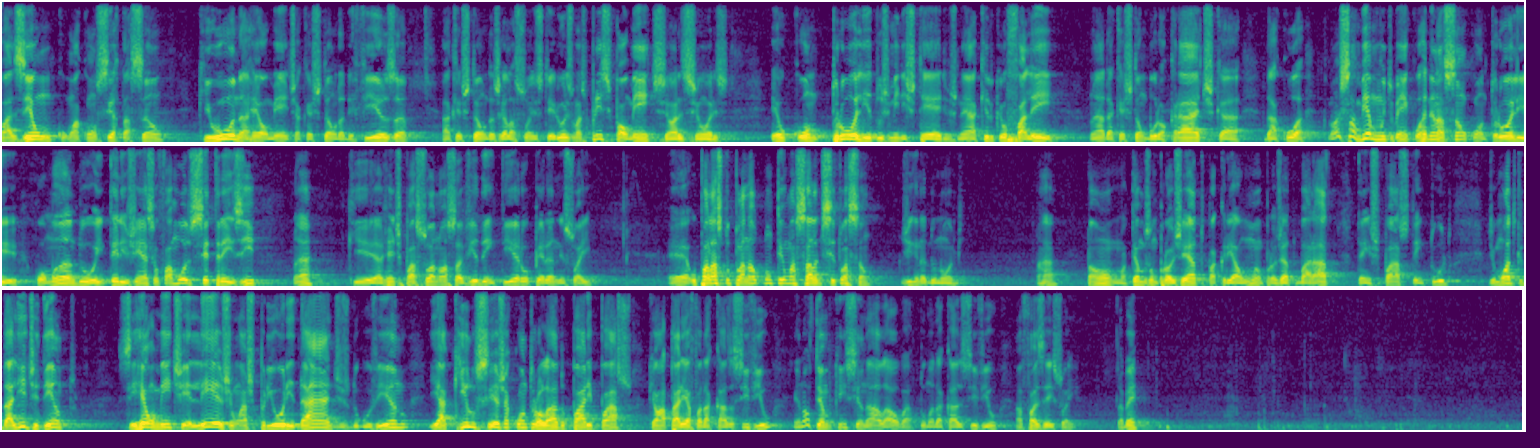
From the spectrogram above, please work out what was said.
Fazer um, uma concertação que una realmente a questão da defesa, a questão das relações exteriores, mas principalmente, senhoras e senhores, é o controle dos ministérios, né? aquilo que eu falei né, da questão burocrática, da cor. Nós sabemos muito bem, coordenação, controle, comando, inteligência, o famoso C3I, né, que a gente passou a nossa vida inteira operando nisso aí. É, o Palácio do Planalto não tem uma sala de situação digna do nome. Tá? Então, temos um projeto para criar um, é um projeto barato, tem espaço, tem tudo, de modo que dali de dentro se realmente elejam as prioridades do governo e aquilo seja controlado para e passo, que é uma tarefa da Casa Civil, e nós temos que ensinar lá a turma da Casa Civil a fazer isso aí. Tá bem?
